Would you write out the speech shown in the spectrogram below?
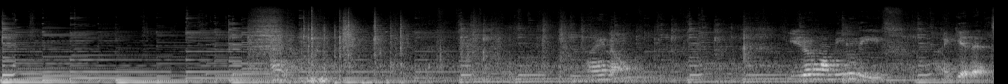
I know. You don't want me to leave. I get it.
